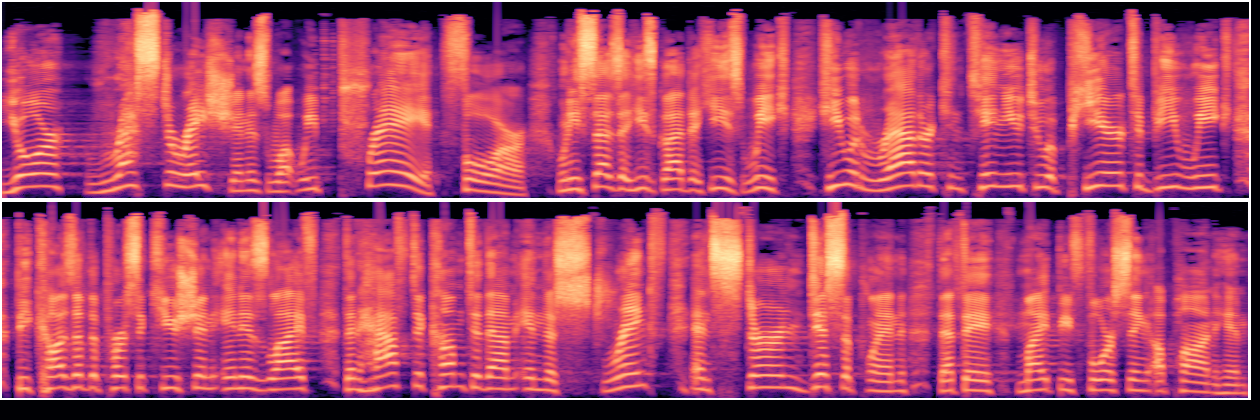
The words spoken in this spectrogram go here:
Your restoration is what we pray for. When he says that he's glad that he's weak, he would rather continue to appear to be weak because of the persecution in his life than have to come to them in the strength and stern discipline that they might be forcing upon him.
